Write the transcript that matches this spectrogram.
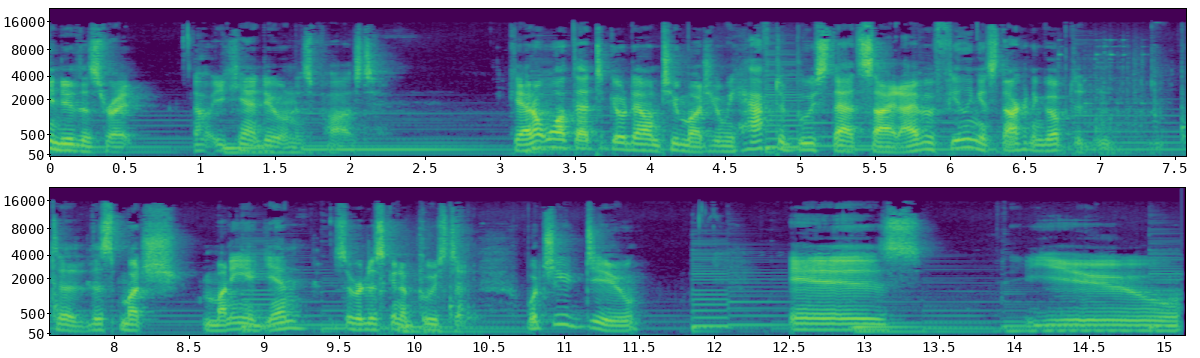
can do this right. Oh, you can't do it when it's paused. Okay, I don't want that to go down too much, and we have to boost that side. I have a feeling it's not going to go up to, to this much money again, so we're just going to boost it. What you do is you...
